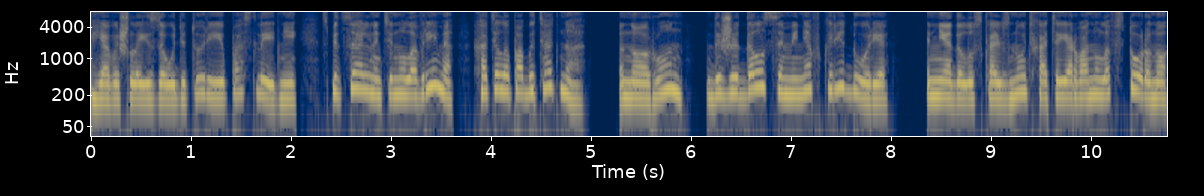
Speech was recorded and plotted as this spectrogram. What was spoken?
Я вышла из аудитории последней, специально тянула время, хотела побыть одна, но Рон дожидался меня в коридоре. Не дал ускользнуть, хотя я рванула в сторону.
